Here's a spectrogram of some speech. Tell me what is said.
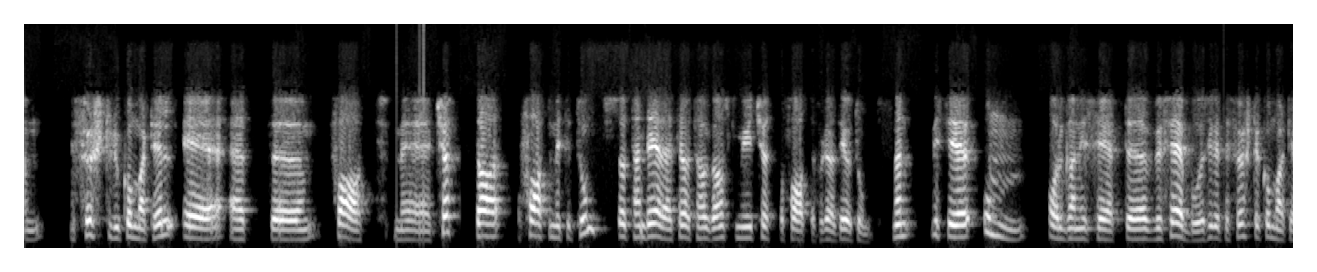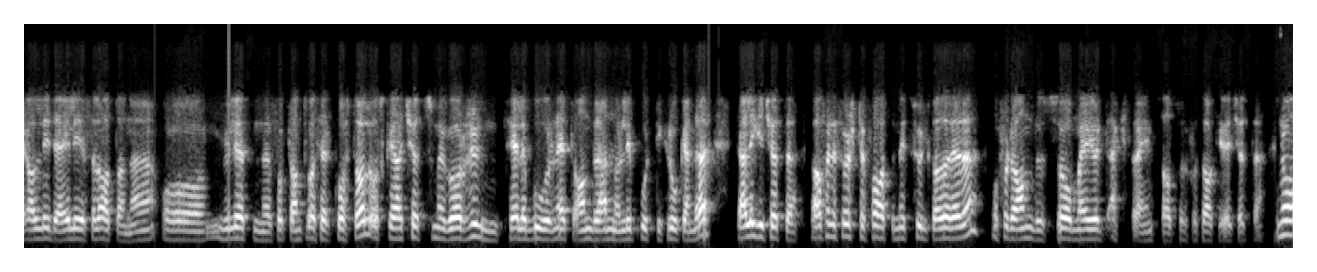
um, det første du kommer til, er et uh, fat med kjøtt. Da fatet mitt er tomt, så tenderer jeg til å ta ganske mye kjøtt på fatet, fordi det er jo tomt. Men hvis er om organiserte buffébord, slik at det første kommer til alle de deilige salatene og mulighetene for plantebasert kosthold. Og skal jeg ha kjøtt som jeg går rundt hele bordet ned til andre enden og litt bort i kroken der, der ligger kjøttet. Da får det første fatet mitt fullt allerede, og for det andre så må jeg gjøre et ekstra innsats for å få tak i det kjøttet. Nå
